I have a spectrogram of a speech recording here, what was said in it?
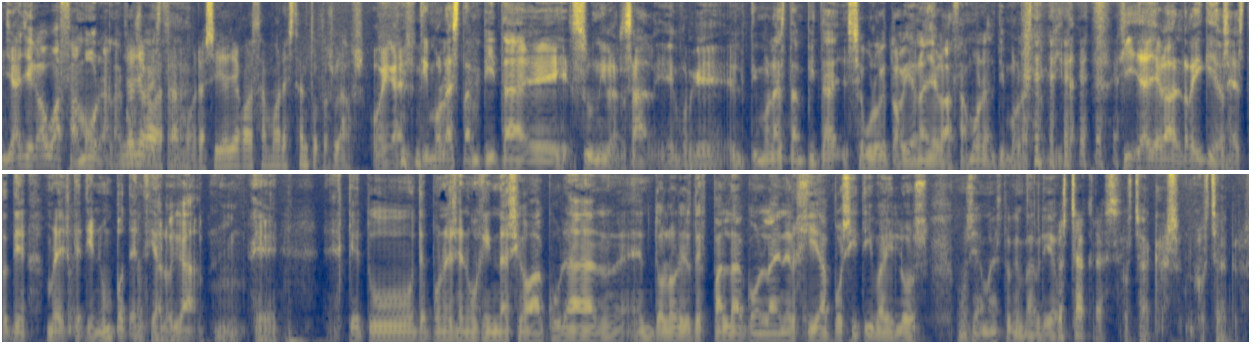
Ya ha llegado a Zamora la Ya ha cosa llegado a. Zamora, si ya ha llegado a Zamora, está en todos lados. Oiga, el timo la estampita es universal, ¿eh? porque el timo la estampita, seguro que todavía no ha llegado a Zamora el timo la estampita. y ya ha llegado el Reiki, o sea, esto tiene. Hombre, es que tiene un potencial, oiga. mm, eh, es que tú te pones en un gimnasio a curar eh, dolores de espalda con la energía positiva y los. ¿Cómo se llama esto que me habría Los chakras. Los chakras, los chakras.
